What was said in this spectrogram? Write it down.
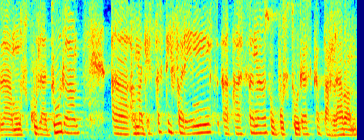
la musculatura, eh, amb aquestes diferents asanes o postures que parlàvem.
